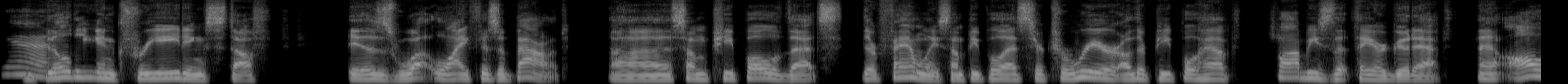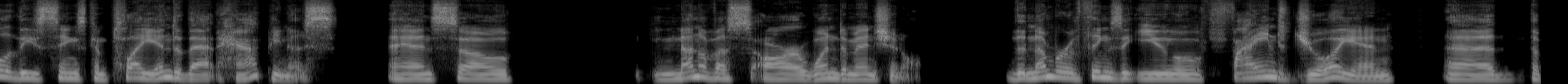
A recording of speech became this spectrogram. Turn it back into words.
Yeah. Building and creating stuff is what life is about. Uh, some people, that's their family. Some people, that's their career. Other people have hobbies that they are good at. And all of these things can play into that happiness. And so none of us are one dimensional. The number of things that you find joy in, uh, the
